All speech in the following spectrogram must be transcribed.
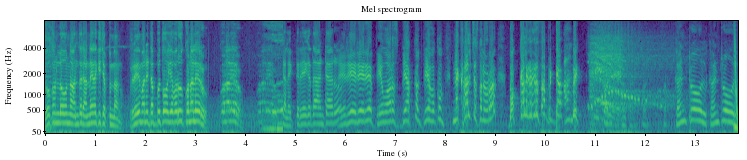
లోకంలో ఉన్న అందరి అన్నయ్యలకి చెప్తున్నాను. ప్రేమని డబ్బుతో ఎవరు కొనలేరు. కొనలేరు. కలెక్టరే కదా అంటారు. రే రే రే రే బేవారస్ బేక్కలు బేవకు బిడ్డ. Control control.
